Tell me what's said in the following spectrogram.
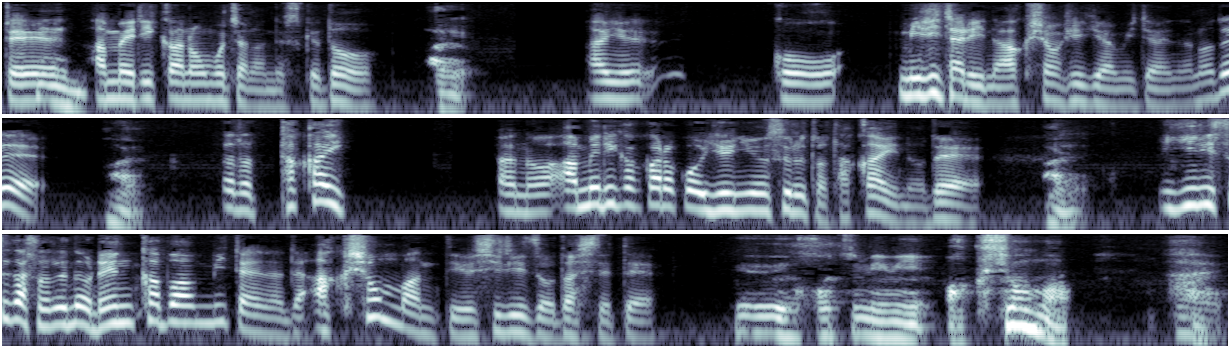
てうんアメリカのおもちゃなんですけど、はい。ああいう、こう、ミリタリーなアクションフィギュアみたいなので、はい。ただ高い、あの、アメリカからこう輸入すると高いので、はい。イギリスがそれの廉価版みたいなので、アクションマンっていうシリーズを出してて、えー、初耳。アクションマン。はい。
